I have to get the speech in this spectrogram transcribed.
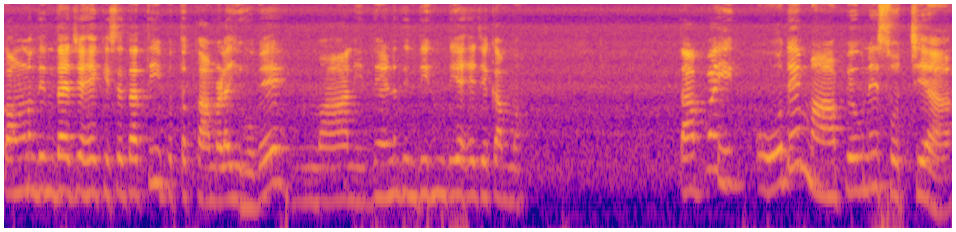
ਕੌਣ ਦਿੰਦਾ ਚਾਹੇ ਕਿਸੇ ਦਾ ਧੀ ਪੁੱਤ ਕਾਮਲਾ ਹੀ ਹੋਵੇ? ਮਾਂ ਨਹੀਂ ਦੇਣ ਦਿੰਦੀ ਹੁੰਦੀ ਇਹ ਜੇ ਕੰਮ। ਤਾਂ ਭਾਈ ਉਹਦੇ ਮਾਪਿਓ ਨੇ ਸੋਚਿਆ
